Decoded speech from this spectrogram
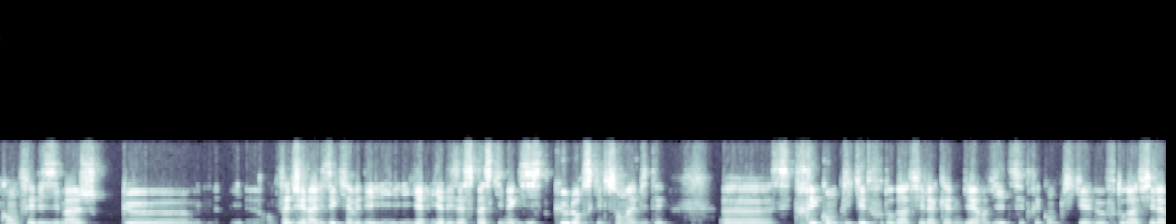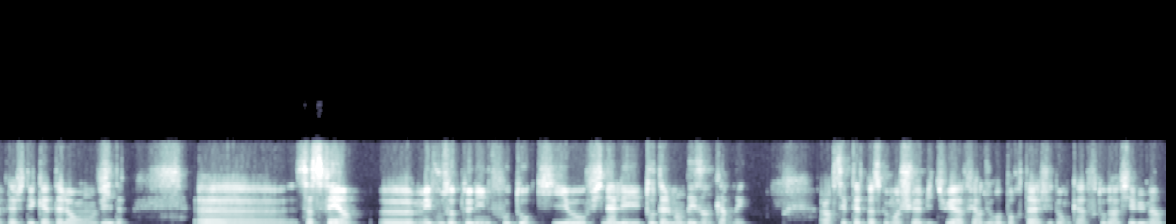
quand on fait des images que, en fait, j'ai réalisé qu'il y avait des, il y, a, des espaces qui n'existent que lorsqu'ils sont habités. Euh, c'est très compliqué de photographier la Canebière vide, c'est très compliqué de photographier la plage des Catalans vide. Euh, ça se fait, hein, euh, mais vous obtenez une photo qui, au final, est totalement désincarnée. Alors c'est peut-être parce que moi je suis habitué à faire du reportage et donc à photographier l'humain,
